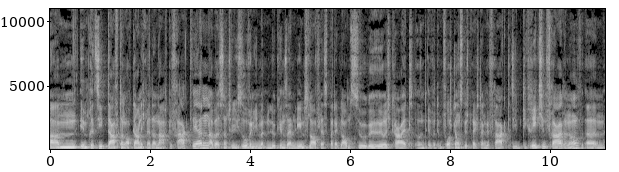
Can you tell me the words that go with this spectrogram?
Ähm, Im Prinzip darf dann auch gar nicht mehr danach gefragt werden, aber es ist natürlich so, wenn jemand eine Lücke in seinem Lebenslauf lässt bei der Glaubenszugehörigkeit und er wird im Vorstellungsgespräch dann gefragt, die, die Gretchenfrage, ne? ähm,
